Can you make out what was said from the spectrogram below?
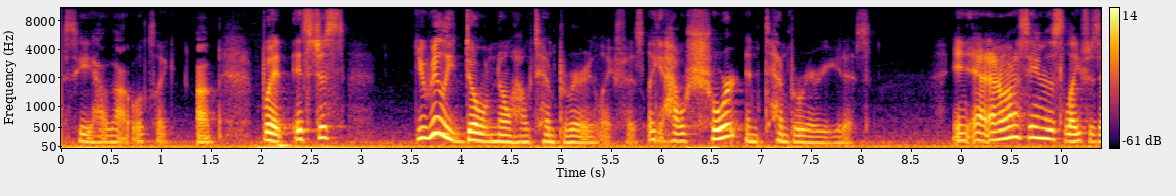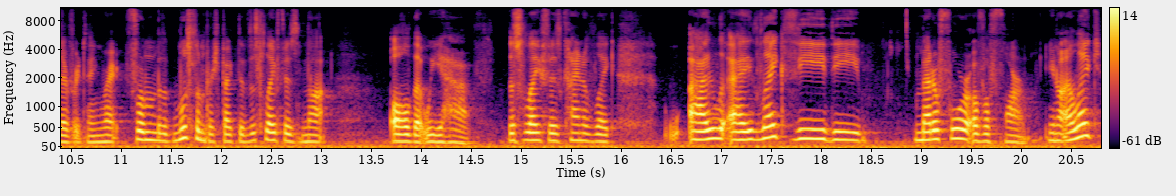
see how that looks like. Um, but it's just you really don't know how temporary life is, like how short and temporary it is. And, and I'm not saying this life is everything, right? From the Muslim perspective, this life is not all that we have. This life is kind of like I, I like the the metaphor of a farm. You know, I like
